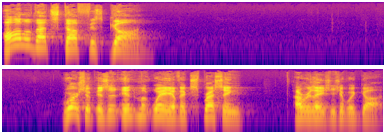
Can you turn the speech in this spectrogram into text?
All of that stuff is gone. Worship is an intimate way of expressing our relationship with God.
